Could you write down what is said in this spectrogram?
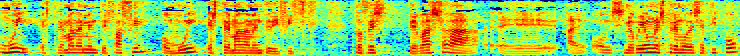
muy extremadamente fácil o muy extremadamente difícil. Entonces, te vas a, eh, Si me voy a un extremo de ese tipo,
